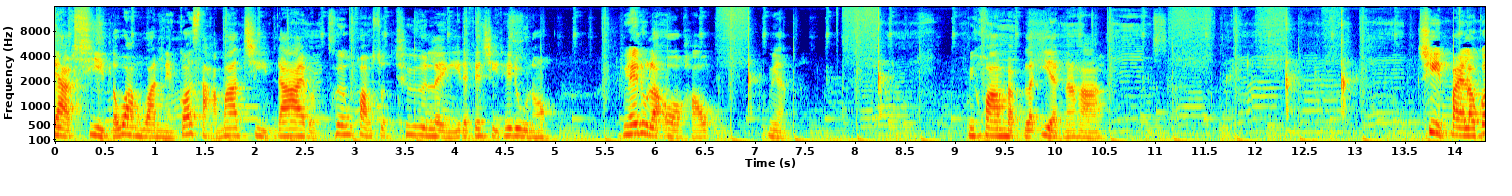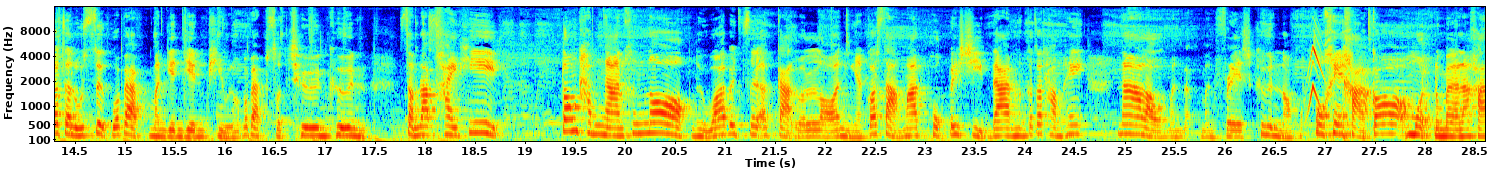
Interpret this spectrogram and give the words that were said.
อยากฉีดระหว่างวันเนี่ยก็สามารถฉีดได้แบบเพิ่มความสดชื่นอะไรอย่างนี้แต่เฟนฉีดให้ดูเนาะเฟนให้ดูละออเขาเนี่ยมีความแบบละเอียดนะคะ ฉีดไปเราก็จะรู้สึกว่าแบบมันเย็นๆผิวแล้วก็แบบสดชื่นขึ้นสำหรับใครที่ ต้องทำงานข้างนอก หรือว่าไปเจออากาศร้อนๆอย่างเงี้ยก็สามารถพกไปฉีดได้ มันก็จะทำให้หน้าเรา มันแบบมัน fresh ขึ้นเนาะโอเคค่ะ ก็หมดลงไปแล้วนะคะ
